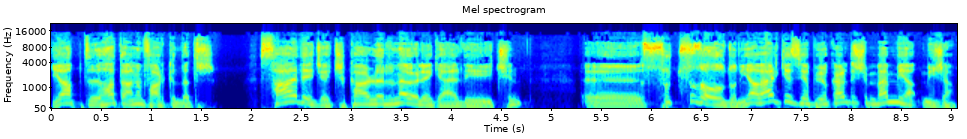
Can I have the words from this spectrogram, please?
yaptığı hatanın farkındadır. Sadece çıkarlarına öyle geldiği için e, suçsuz olduğunu ya herkes yapıyor kardeşim ben mi yapmayacağım?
